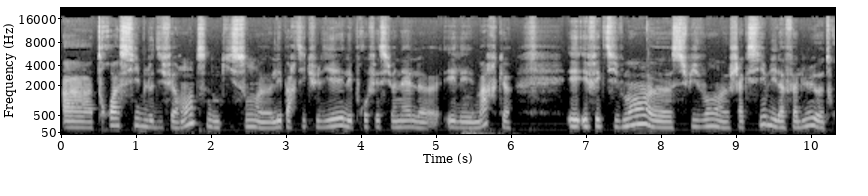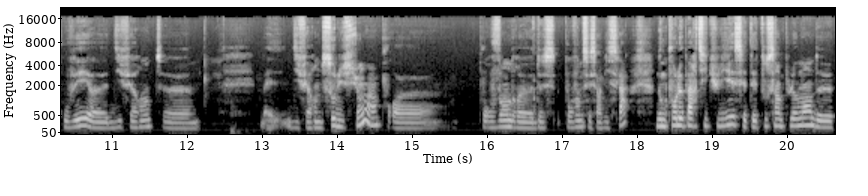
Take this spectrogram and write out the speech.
à trois cibles différentes, donc qui sont les particuliers, les professionnels et les marques. Et effectivement, suivant chaque cible, il a fallu trouver différentes bah, différentes solutions hein, pour pour vendre, de, pour vendre ces services-là. Donc pour le particulier, c'était tout simplement de,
